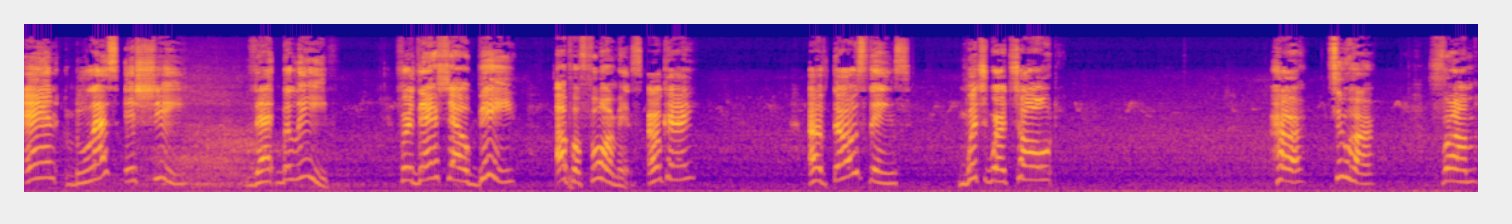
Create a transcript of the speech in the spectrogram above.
And blessed is she that believe, for there shall be a performance, okay, of those things which were told her to her from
